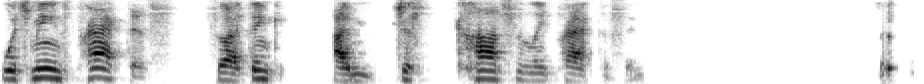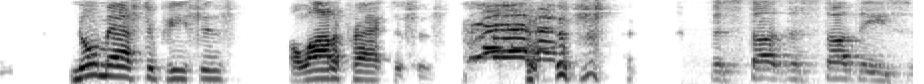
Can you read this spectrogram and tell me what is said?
which means practice. So I think I'm just constantly practicing. No masterpieces, a lot of practices. The stu- the studies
